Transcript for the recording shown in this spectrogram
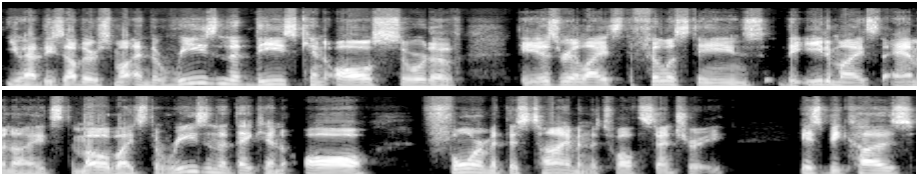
you have these other small and the reason that these can all sort of the israelites the philistines the edomites the ammonites the moabites the reason that they can all form at this time in the 12th century is because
